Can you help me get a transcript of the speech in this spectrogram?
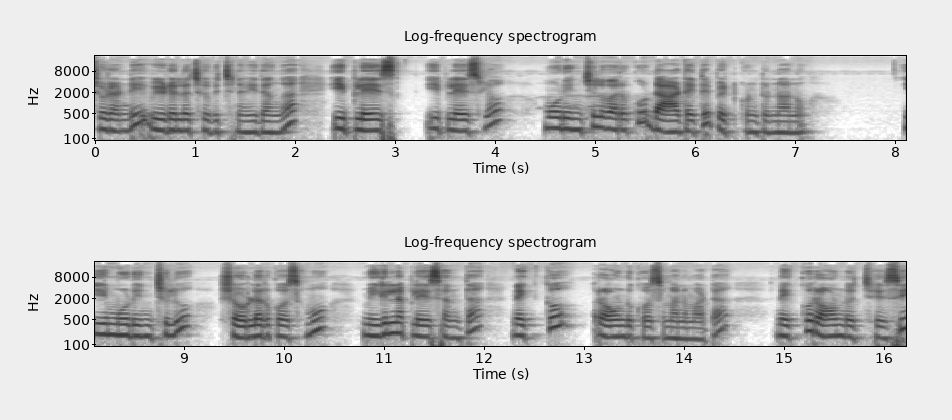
చూడండి వీడియోలో చూపించిన విధంగా ఈ ప్లేస్ ఈ ప్లేస్లో మూడు ఇంచుల వరకు డాట్ అయితే పెట్టుకుంటున్నాను. ఈ మూడు ఇంచులు షోల్డర్ కోసము మిగిలిన ప్లేస్ అంతా నెక్ రౌండ్ కోసం అన్నమాట. నెక్ రౌండ్ వచ్చేసి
